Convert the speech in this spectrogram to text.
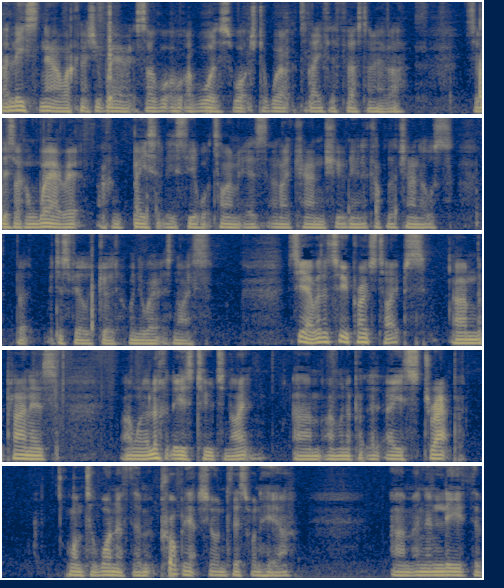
at least now I can actually wear it. So I, I wore this watch to work today for the first time ever. So least I can wear it, I can basically see what time it is, and I can tune in a couple of channels. But it just feels good when you wear it, it's nice. So yeah, with the two prototypes, um, the plan is I'm going to look at these two tonight. Um, I'm going to put a strap onto one of them, probably actually onto this one here, um, and then leave the,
